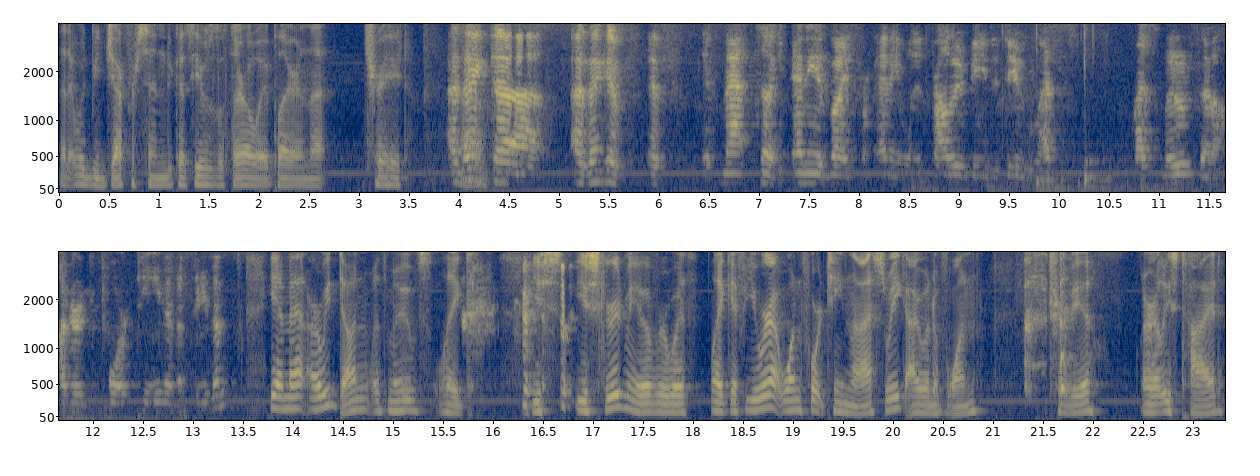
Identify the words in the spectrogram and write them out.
that it would be Jefferson because he was the throwaway player in that trade. I think. Uh, I think if if if Matt took any advice from anyone, it'd probably be to do less less moves than 114 in a season. Yeah, Matt, are we done with moves? Like, you you screwed me over with like if you were at 114 last week, I would have won trivia, or at least tied.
